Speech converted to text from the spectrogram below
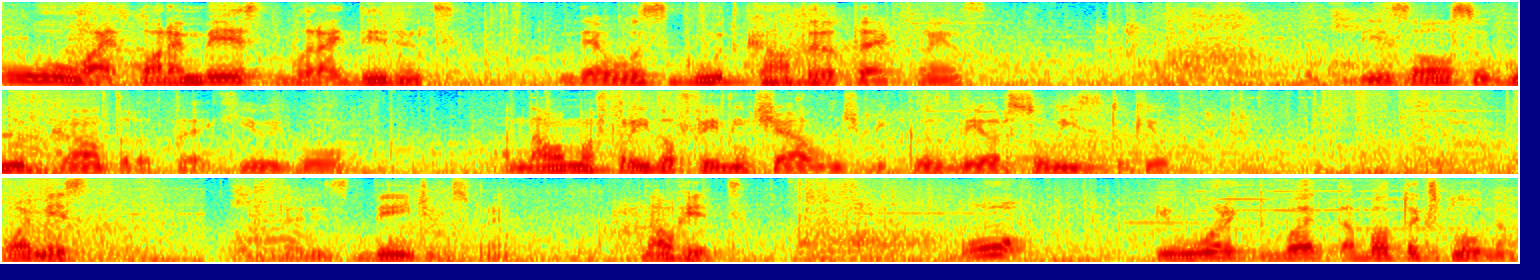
Oh, I thought I missed, but I didn't. That was good counter attack, friends. This is also good counter attack. Here we go. And now I'm afraid of failing challenge because they are so easy to kill. Oh, I missed. That is dangerous, friend. Now hit. Oh, it worked, but about to explode now.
